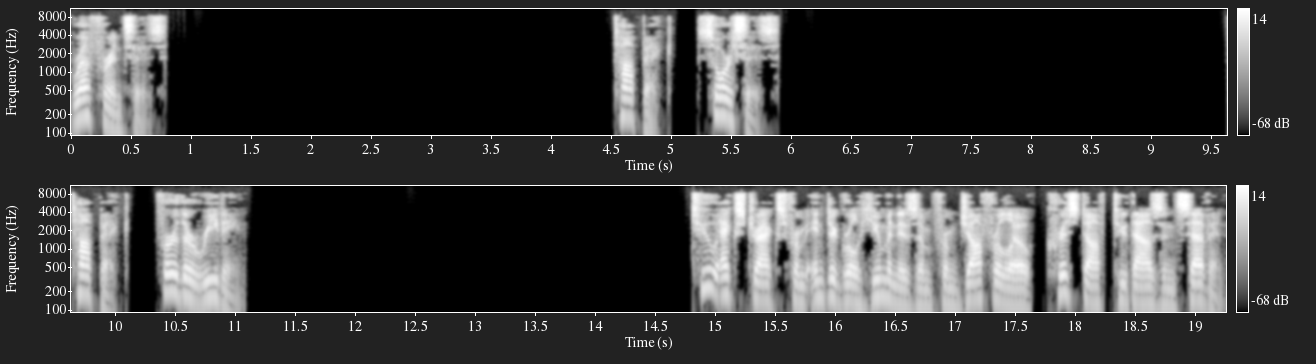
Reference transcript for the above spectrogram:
References Sources Further reading Two extracts from Integral Humanism from Jaffrelot, Christophe 2007.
